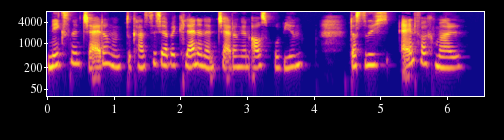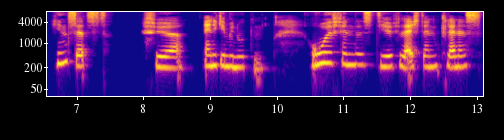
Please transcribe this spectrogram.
nächsten Entscheidung, und du kannst es ja bei kleinen Entscheidungen ausprobieren, dass du dich einfach mal hinsetzt für einige Minuten, Ruhe findest, dir vielleicht ein kleines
